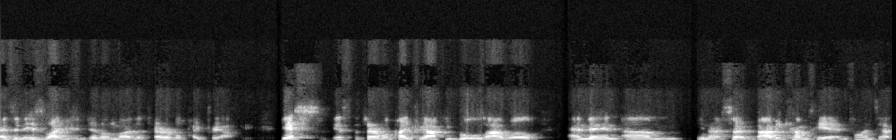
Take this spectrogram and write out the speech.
as it is, ladies and gentlemen, by the terrible patriarchy. Yes, yes, the terrible patriarchy rules our world, and then, um, you know, so Barbie comes here and finds out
